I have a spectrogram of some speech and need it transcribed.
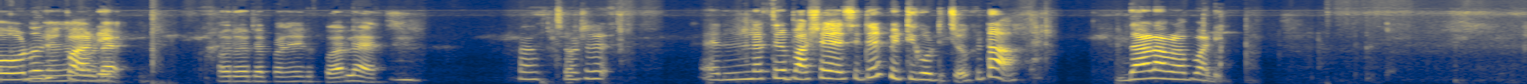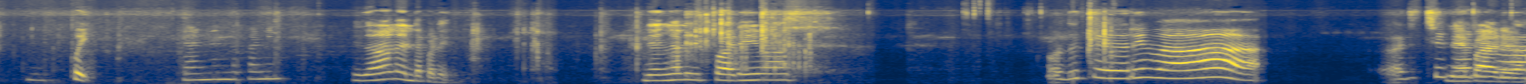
ഓണൊരു പണി. ഓരോരോ പണി എടുക്കുക അല്ലേ? എല്ലാത്തിനും പശ വെച്ചിട്ട് പിറ്റി കൊട്ടിച്ചു കേട്ടാ? ഇതാണ് അവളെ പണി പോയി പണി ഇതാണ് എന്റെ പണി ഞങ്ങൾ ഈ പണി ഒന്ന് കേറി വാ പാടി വാ.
